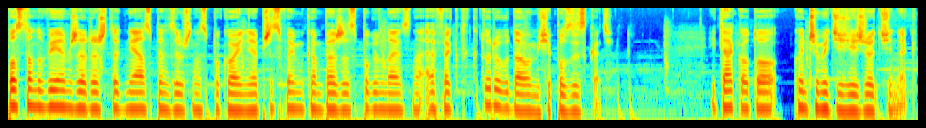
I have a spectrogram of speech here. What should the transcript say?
Postanowiłem, że resztę dnia spędzę już na spokojnie przy swoim kamperze, spoglądając na efekt, który udało mi się pozyskać. I tak oto kończymy dzisiejszy odcinek.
